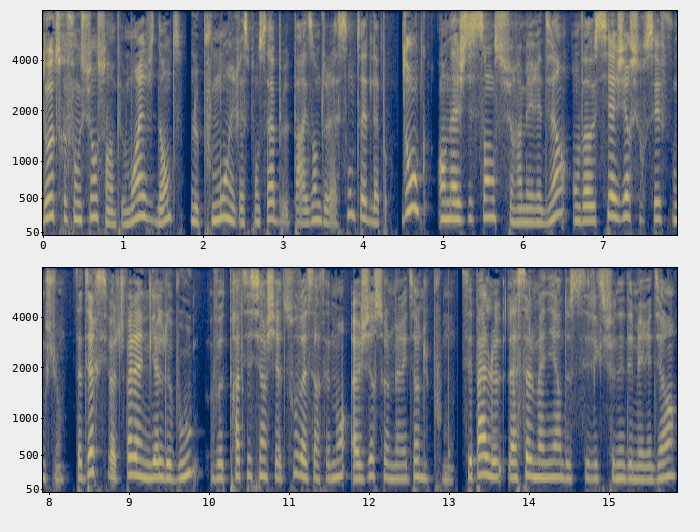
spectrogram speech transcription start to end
D'autres fonctions sont un peu moins évidentes. Le poumon est responsable par exemple de la santé de la peau. Donc en agissant sur un méridien, on va aussi agir sur ses fonctions. C'est-à-dire que si votre cheval a une gueule debout, votre praticien shiatsu va certainement agir sur le méridien du poumon. C'est pas la seule manière de sélectionner des méridiens.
